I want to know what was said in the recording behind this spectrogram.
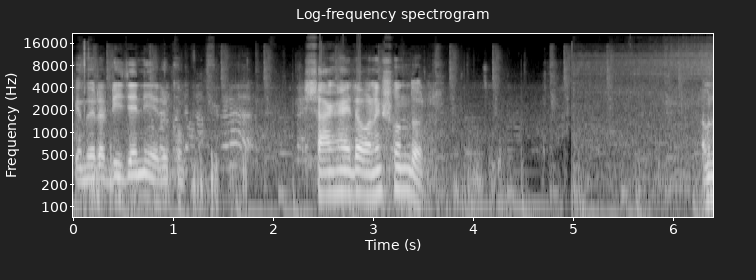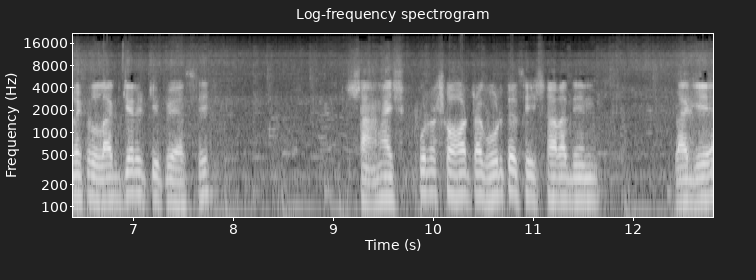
কিন্তু এটা ডিজাইনই এরকম। সাংহাইটা অনেক সুন্দর। আমরা একটা লাক্সারি ট্রিপে আছি। সাংহাই পুরো শহরটা ঘুরতেছি সারাদিন লাগিয়ে।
